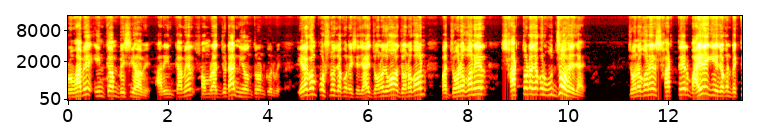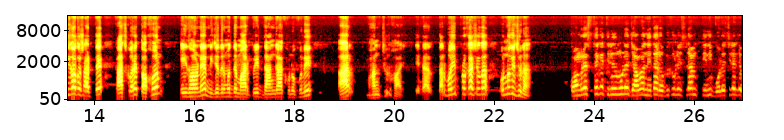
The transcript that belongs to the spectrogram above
প্রভাবে ইনকাম বেশি হবে আর ইনকামের সাম্রাজ্যটা নিয়ন্ত্রণ করবে। এরকম প্রশ্ন যখন এসে যায়, জনগণ জনগণ বা জনগণের স্বার্থটা যখন উজ্জ্ব হয়ে যায়, জনগণের স্বার্থের বাইরে গিয়ে যখন ব্যক্তিগত স্বার্থে কাজ করে, তখন এই ধরনের নিজেদের মধ্যে মারপিট দাঙ্গা খুনোখুনি আর ভাঙচুর হয়। এটা তার বহিঃপ্রকাশ এটা অন্য কিছু না। কংগ্রেস থেকে তৃণমূলে যাওয়া নেতা রফিকুল ইসলাম তিনি বলেছিলেন যে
